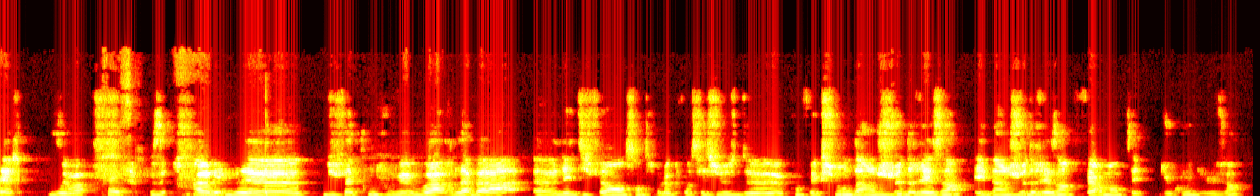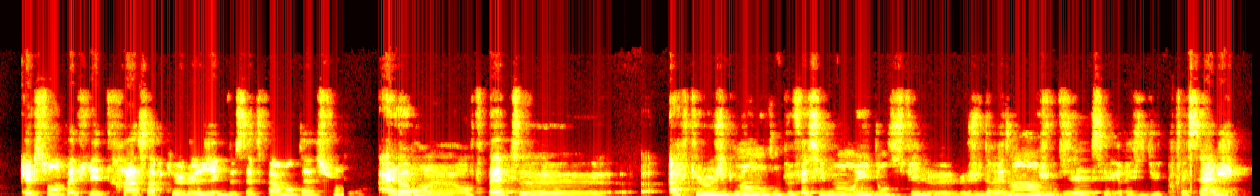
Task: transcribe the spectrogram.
Excusez-moi. Vous avez parlé de, du fait qu'on pouvait voir là-bas euh, les différences entre le processus de confection d'un jus de raisin et d'un jus de raisin fermenté, du coup du vin. Quelles sont en fait les traces archéologiques de cette fermentation? Alors euh, en fait, archéologiquement, donc on peut facilement identifier le, le, jus de raisin. Je vous disais, c'est le résidu de pressage.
